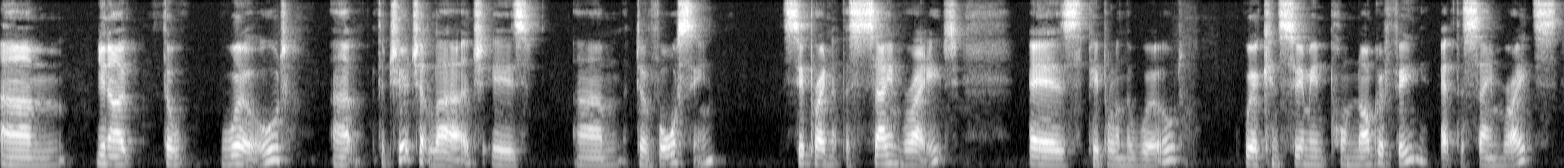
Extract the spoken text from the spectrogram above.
um, you know, the world, uh, the church at large is um, divorcing, separating at the same rate as people in the world. We're consuming pornography at the same rates.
